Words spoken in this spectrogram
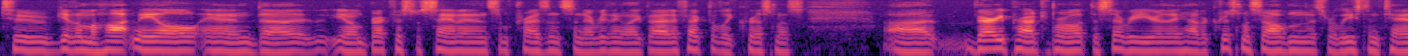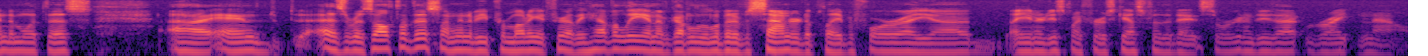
to give them a hot meal and uh, you know breakfast with Santa and some presents and everything like that. Effectively Christmas. Uh, very proud to promote this every year. They have a Christmas album that's released in tandem with this. Uh, and as a result of this, I'm going to be promoting it fairly heavily, and I've got a little bit of a sounder to play before I, uh, I introduce my first guest for the day. So we're going to do that right now.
